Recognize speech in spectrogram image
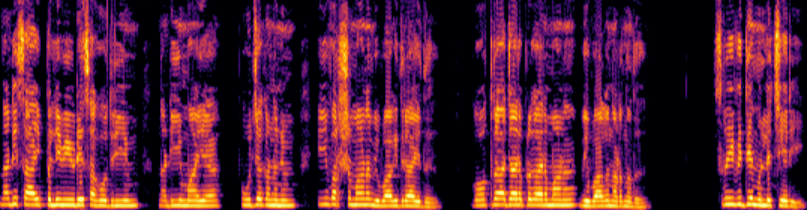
നടി സായി പല്ലവിയുടെ സഹോദരിയും നടിയുമായ പൂജ കണ്ണനും ഈ വർഷമാണ് വിവാഹിതരായത്. ഗോത്രാചാരപ്രകാരമാണ് വിവാഹം നടന്നത്. ശ്രീവിദ്യ മുല്ലച്ചേരി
